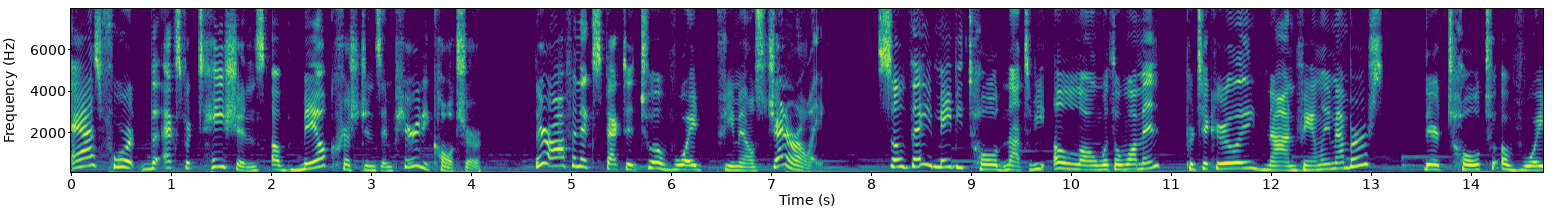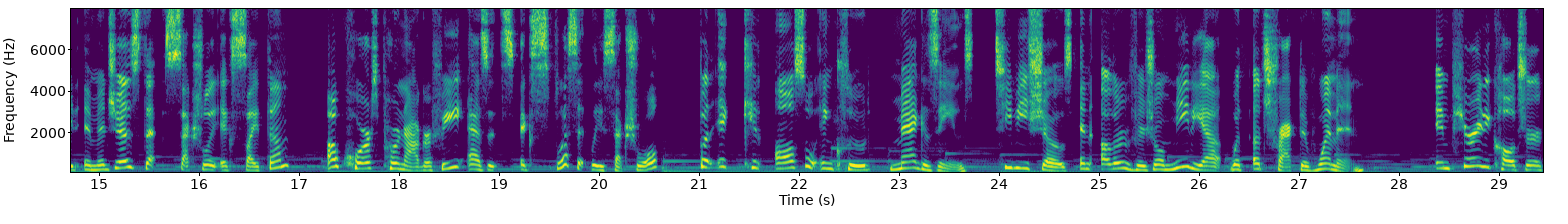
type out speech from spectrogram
As for the expectations of male Christians in purity culture, they're often expected to avoid females generally. So they may be told not to be alone with a woman, particularly non family members. They're told to avoid images that sexually excite them. Of course, pornography, as it's explicitly sexual, but it can also include magazines, TV shows, and other visual media with attractive women. In purity culture,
